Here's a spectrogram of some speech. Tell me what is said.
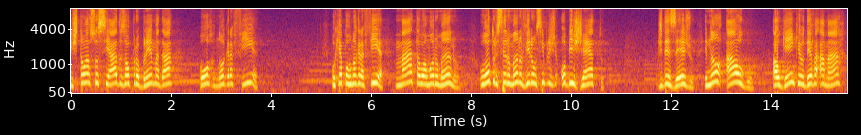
estão associados ao problema da pornografia. Porque a pornografia mata o amor humano. O outro ser humano vira um simples objeto de desejo e não algo, alguém que eu deva amar.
